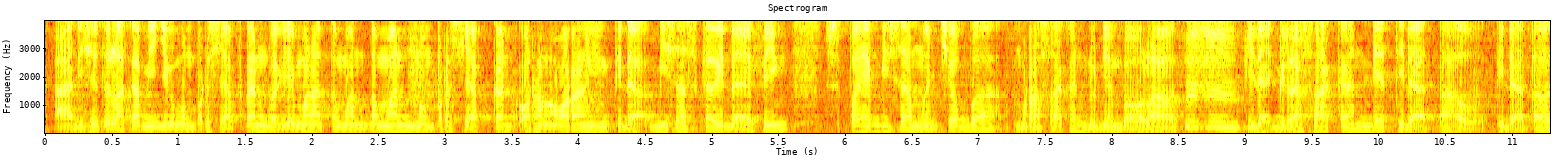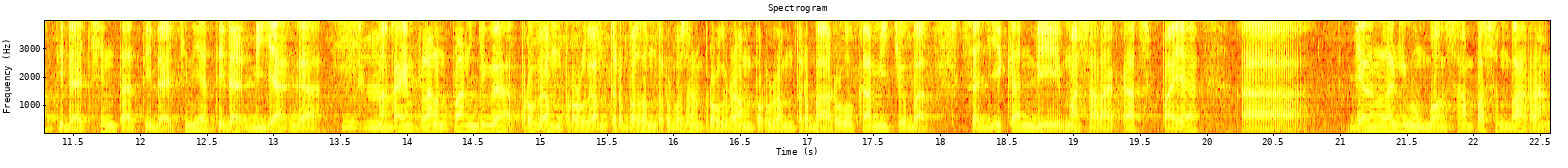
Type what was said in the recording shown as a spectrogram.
Nah, di situlah kami juga mempersiapkan bagaimana teman-teman mempersiapkan orang-orang yang tidak bisa sekali diving supaya bisa mencoba merasakan dunia bawah laut. Tidak dirasakan dia tidak tahu, tidak tahu, tidak cinta, tidak cinta, ya tidak dijaga. Makanya pelan-pelan juga program-program terobosan-terobosan program-program terbaru kami coba sajikan di masyarakat supaya uh, jangan lagi membuang sampah sembarang.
